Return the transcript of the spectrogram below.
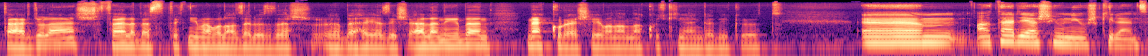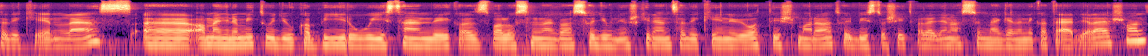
tárgyalás? Fellebeztetek nyilvánvalóan az előzetes behelyezés ellenében. Mekkora esély van annak, hogy kiengedik őt? A tárgyalás június 9-én lesz. Amennyire mi tudjuk, a bírói szándék az valószínűleg az, hogy június 9-én ő ott is marad, hogy biztosítva legyen az, hogy megjelenik a tárgyaláson.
